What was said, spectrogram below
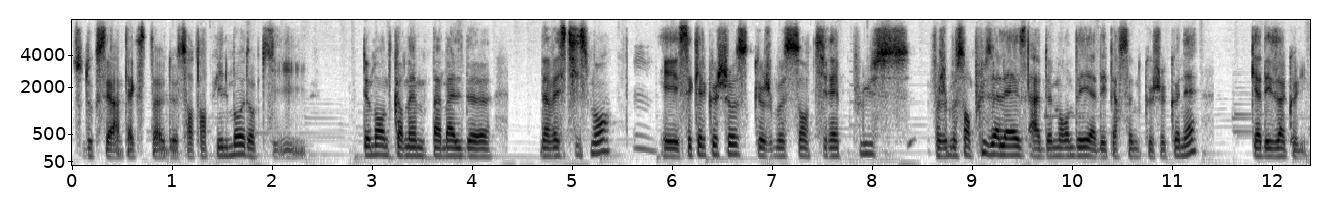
surtout que c'est un texte de 130 000 mots, donc qui demande quand même pas mal de- d'investissement. Hmm. Et c'est quelque chose que je me sentirais plus, enfin, je me sens plus à l'aise à demander à des personnes que je connais qu'à des inconnus.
